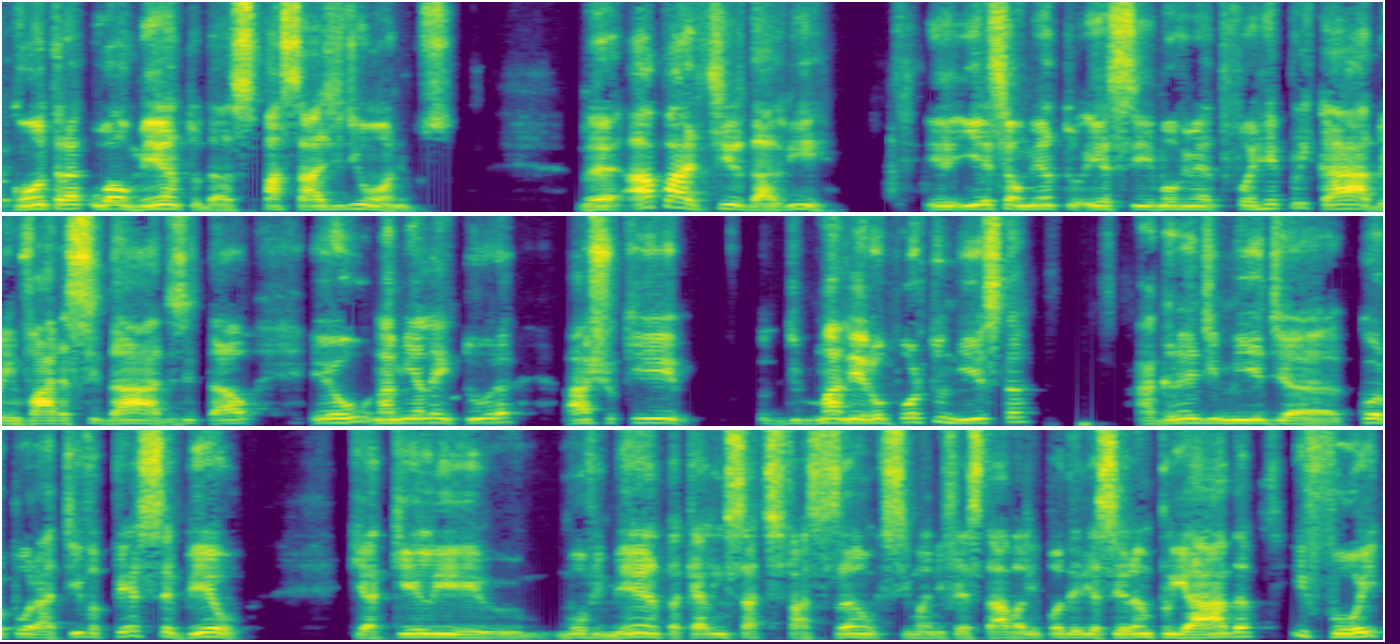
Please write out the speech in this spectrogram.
contra o aumento das passagens de ônibus. Né? A partir dali, e, e, esse aumento, esse movimento foi replicado em várias cidades e tal, eu, na minha leitura, acho que de maneira oportunista, a grande mídia corporativa percebeu que aquele movimento, aquela insatisfação que se manifestava ali poderia ser ampliada, e foi,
